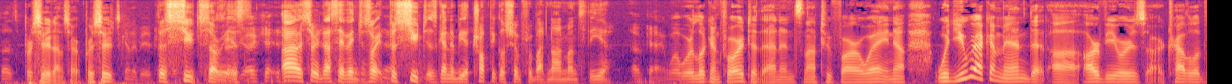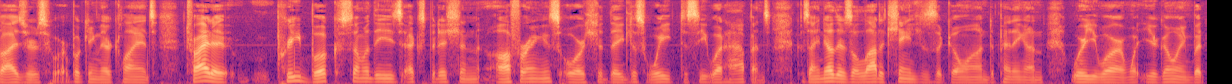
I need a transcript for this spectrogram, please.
So it's Pursuit. I'm sorry. Pursuit's going to be a Pursuit. Sorry. Pursuit, okay. Oh, sorry. Did I say Venture? Sorry. Yeah. Pursuit is going to be a tropical ship for about nine months of the year. Okay. Well, we're looking forward to that, and it's not too far away. Now, would you recommend that uh, our viewers, our travel advisors who are booking their clients, try to pre-book some of these expedition offerings, or should they just wait to see what happens? Because I know there's a lot of changes that go on depending on where you are and what you're going. But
